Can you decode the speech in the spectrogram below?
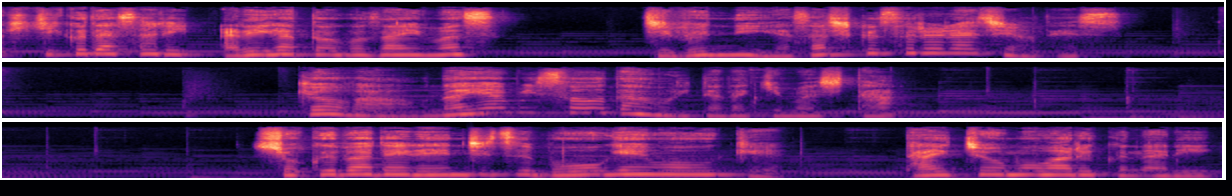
聞きくださりありがとうございます。自分に優しくするラジオです。今日はお悩み相談をいただきました。職場で連日暴言を受け、体調も悪くなり、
